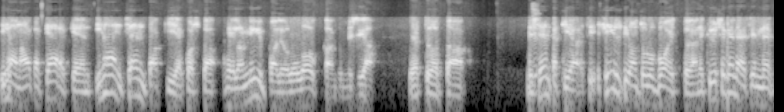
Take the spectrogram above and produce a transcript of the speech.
ihan aika kärkeen ihan sen takia, koska heillä on niin paljon ollut loukkaantumisia ja tuota, niin sen takia si- silti on tullut voittoja, niin kyllä se menee sinne,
